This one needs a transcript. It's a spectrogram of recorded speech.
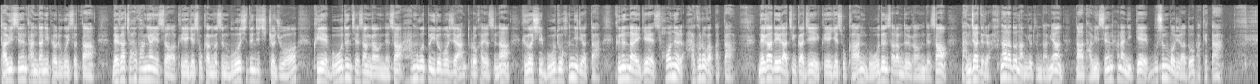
다윗은 단단히 벼르고 있었다. 내가 저 광야에서 그에게 속한 것은 무엇이든지 지켜주어 그의 모든 재산 가운데서 아무것도 잃어버리지 않도록 하였으나 그것이 모두 헛일이었다. 그는 나에게 선을 악으로 갚았다. 내가 내일 아침까지 그에게 속한 모든 사람들 가운데서 남자들을 하나라도 남겨둔다면 나 다윗은 하나님께 무슨 벌이라도 받겠다.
